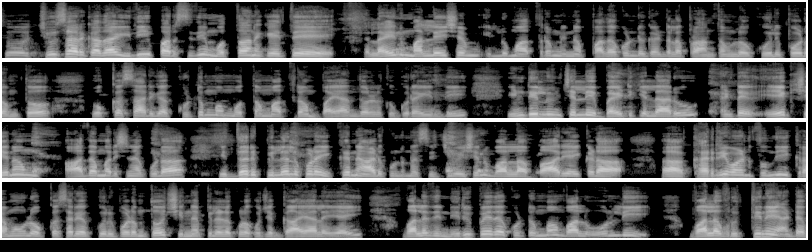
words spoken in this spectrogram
సో చూసారు కదా ఇది పరిస్థితి. మొత్తానికైతే లైన్ మల్లేశం ఇల్లు మాత్రం నిన్న పదకొండు గంటల ప్రాంతంలో కూలిపోవడంతో ఒక్కసారిగా కుటుంబం మొత్తం మాత్రం భయాందోళనకు గురైంది. ఇంటి నుంచి వెళ్ళి బయటికి వెళ్ళారు అంటే ఏ క్షణం ఆదమరిచినా కూడా ఇద్దరు పిల్లలు కూడా ఇక్కడనే ఆడుకుంటున్న సిచ్యువేషన్. వాళ్ళ భార్య ఇక్కడ కర్రీ వండుతుంది. ఈ క్రమంలో ఒక్కసారిగా కూలిపోవడంతో చిన్నపిల్లలు కూడా కొంచెం గాయాలయ్యాయి. వాళ్ళది నిరుపేద కుటుంబం. వాళ్ళు ఓన్లీ వాళ్ళ వృత్తినే అంటే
